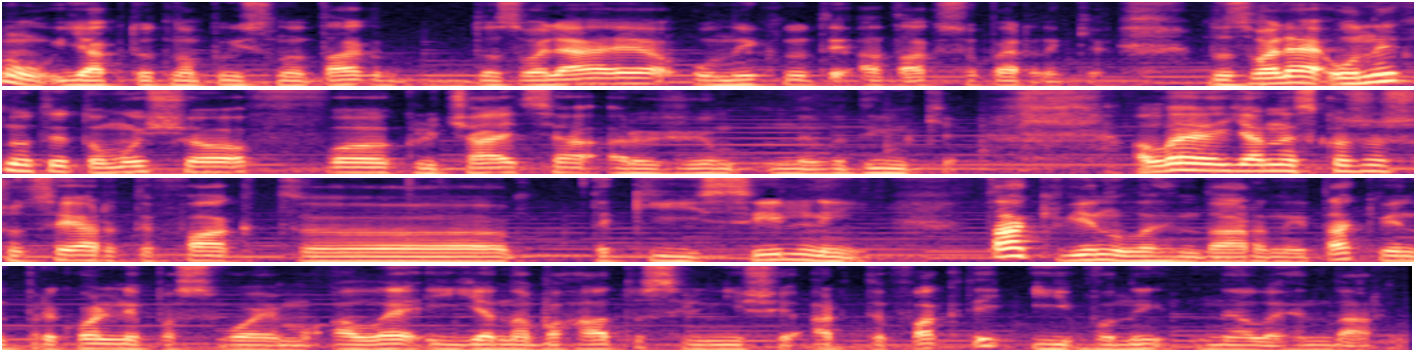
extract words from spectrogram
Ну, як тут написано, так, дозволяє уникнути атак суперників. Дозволяє уникнути, тому що включається режим невидимки. Але я не скажу, що цей артефакт е, такий сильний. Так, він легендарний, так він прикольний по-своєму, але є набагато сильніші артефакти, і вони не легендарні.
